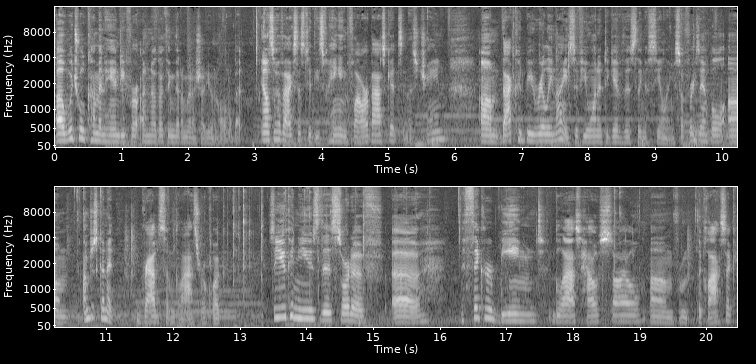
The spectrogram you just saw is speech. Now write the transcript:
uh, which will come in handy for another thing that I'm going to show you in a little bit. You also have access to these hanging flower baskets and this chain. Um, that could be really nice if you wanted to give this thing a ceiling. So for example, um, I'm just going to grab some glass real quick. So you can use this sort of uh, thicker beamed glass house style um, from the classic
